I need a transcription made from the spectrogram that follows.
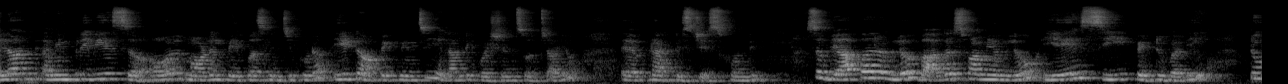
ఎలాంటి I mean previous all model papers నుంచి కూడా ఈ టాపిక్ నుంచి ఎలాంటి క్వశ్చన్స్ వచ్చాయో uh, ప్రాక్టీస్ చేసుకోండి. సో వ్యాపారంలో భాగస్వామ్యంలో ఏసి పెట్టుబడి టూ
